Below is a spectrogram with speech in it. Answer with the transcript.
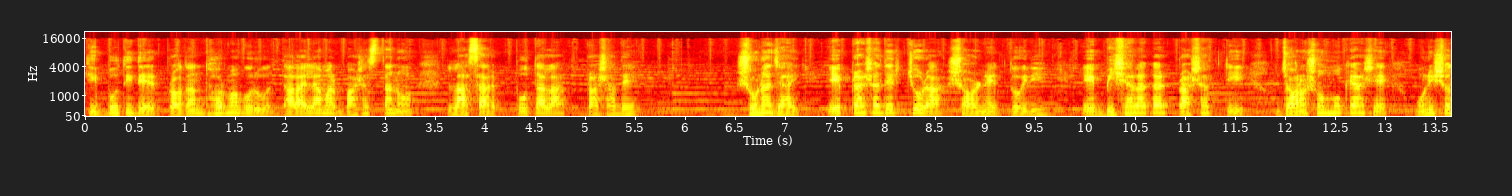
তিব্বতীদের প্রধান ধর্মগুরু দালাই লামার বাসস্থানও লাসার পুতালা প্রাসাদে। শোনা যায়, এ প্রাসাদের চূড়া স্বর্ণের তৈরি। এই বিশালাকার প্রাসাদটি জনসম্মুখে আসে উনিশশো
